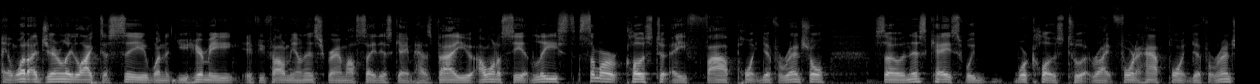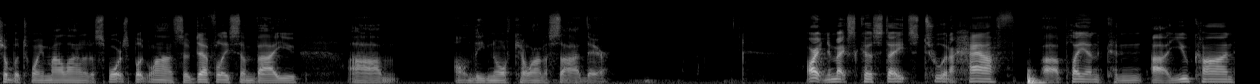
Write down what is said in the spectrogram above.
And what I generally like to see when you hear me, if you follow me on Instagram, I'll say this game has value. I want to see at least somewhere close to a five point differential. So in this case, we we're close to it, right? Four and a half point differential between my line and the sportsbook line. So definitely some value um, on the North Carolina side there. All right, New Mexico State's two and a half uh, playing uh, UConn.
